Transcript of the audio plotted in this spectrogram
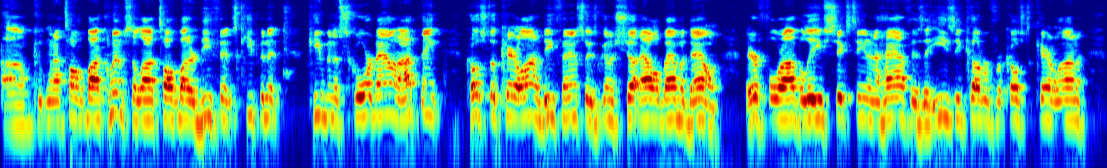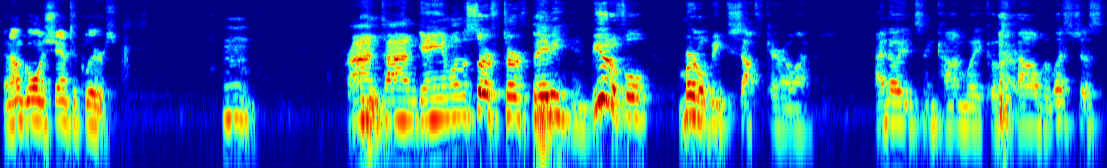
um, when I talk about Clemson, a lot of talk about our defense keeping it, keeping the score down. I think Coastal Carolina defensively is going to shut Alabama down. Therefore, I believe 16 and a half is an easy cover for Coastal Carolina, and I'm going Chanticleers. Hmm. Prime time game on the surf turf, baby, in beautiful Myrtle Beach, South Carolina. I know it's in Conway, Coach Powell, but let's just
